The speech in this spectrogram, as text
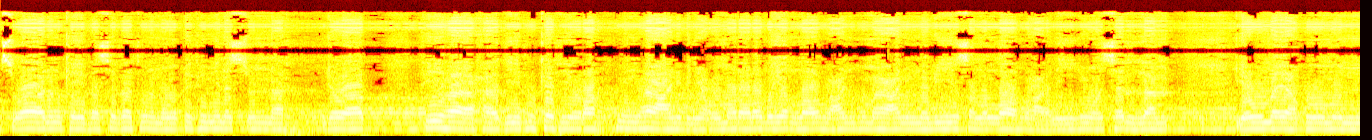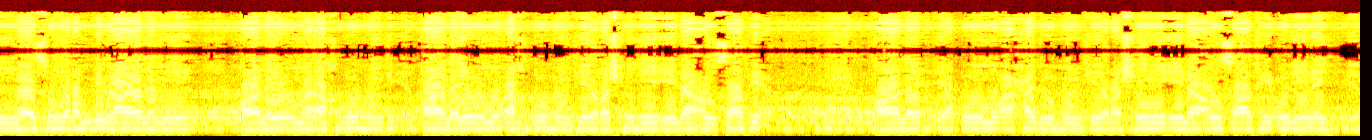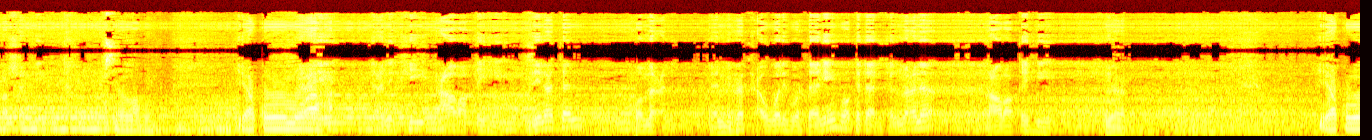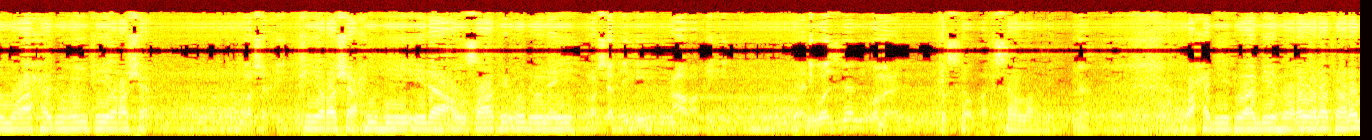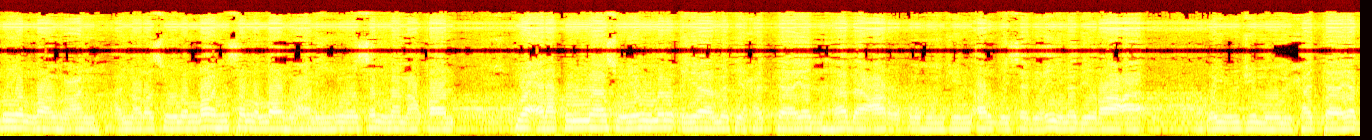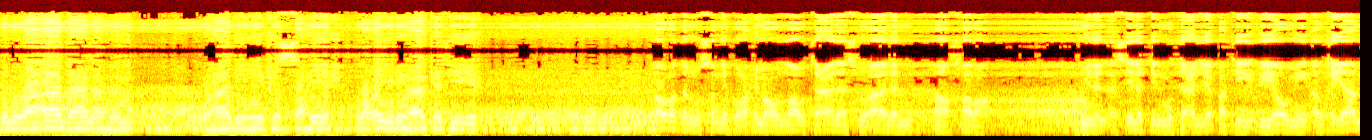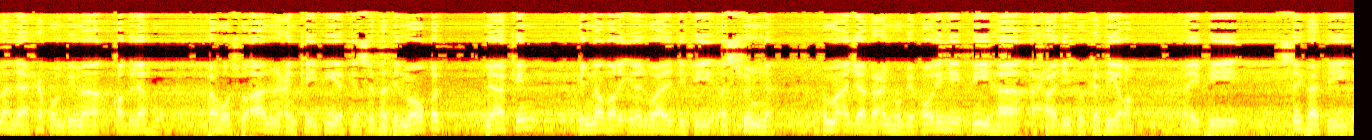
سؤال كيف صفة الموقف من السنة؟ جواب فيها أحاديث كثيرة منها عن ابن عمر رضي الله عنهما عن النبي صلى الله عليه وسلم. يوم يقوم الناس لرب العالمين. قال يوم أخذهم في قال يوم أخذهم في رشحه إلى أنصاف قال يقوم أحدهم في رشحه إلى أنصاف أذنيه. في رشحه. الله. يقوم يعني, أحد يعني في عرقه زنة ومعنى. يعني بفتح أوله وثانيه وكذلك المعنى عرقه. نعم. يقوم أحدهم في رشح رشحه. في رشحه إلى أنصاف أذنيه. رشحه عرقه. يعني وزنا ومعنى. تصوب أحسن الله بك. نعم. وحديث أبي هريرة رضي الله عنه أن رسول الله صلى الله عليه وسلم قال يعرق الناس يوم القيامة حتى يذهب عرقهم في الأرض سبعين ذراعا ويلجمهم حتى يبلغ آذانهم. وهذه في الصحيح وغيرها كثير. أورد المصنف رحمه الله تعالى سؤالا آخر من الأسئلة المتعلقة بيوم القيامة لاحق بما قبله فهو سؤال عن كيفية صفة الموقف لكن بالنظر إلى الوارد في السنة ثم أجاب عنه بقوله فيها أحاديث كثيرة أي في صفة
